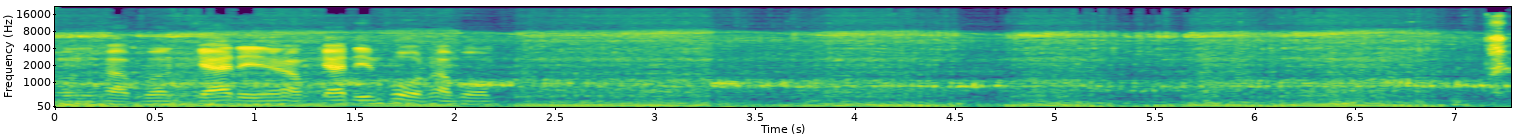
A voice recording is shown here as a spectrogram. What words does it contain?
เบิ่งครับเบิ่งแก้ดินนะครับ แก้ดินโพดครับผม มั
